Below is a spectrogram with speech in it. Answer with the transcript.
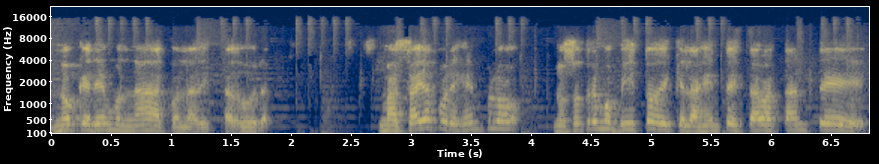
no queremos nada con la dictadura. Masaya, por ejemplo, nosotros hemos visto de que la gente está bastante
